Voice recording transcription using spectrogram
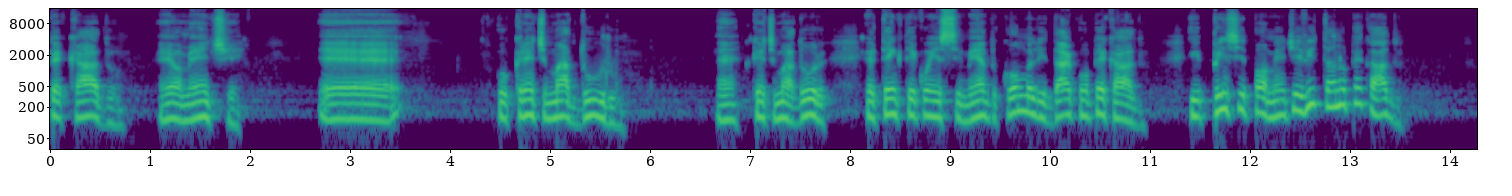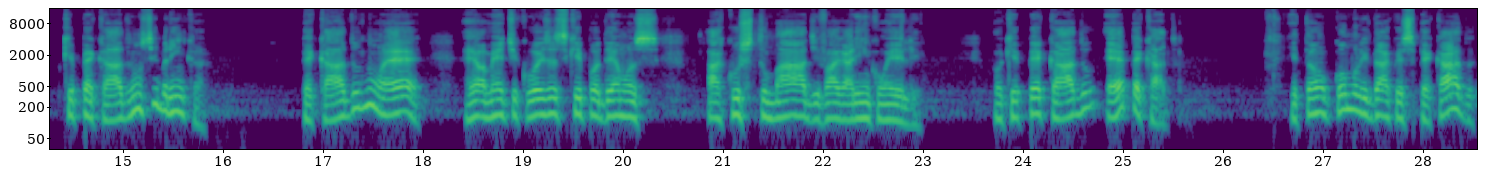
pecado realmente é o crente maduro né? O crente maduro, ele tem que ter conhecimento como lidar com o pecado e principalmente evitando o pecado, porque pecado não se brinca. Pecado não é realmente coisas que podemos acostumar devagarinho com ele, porque pecado é pecado. Então, como lidar com esse pecado?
